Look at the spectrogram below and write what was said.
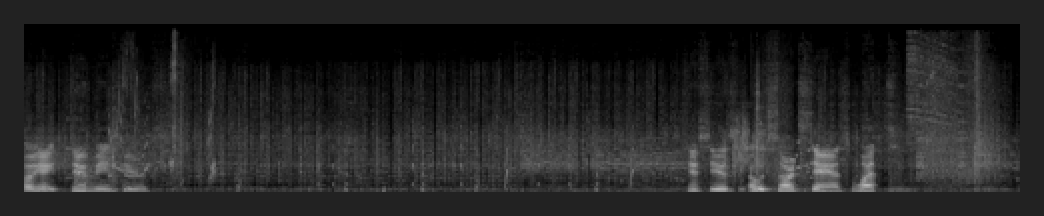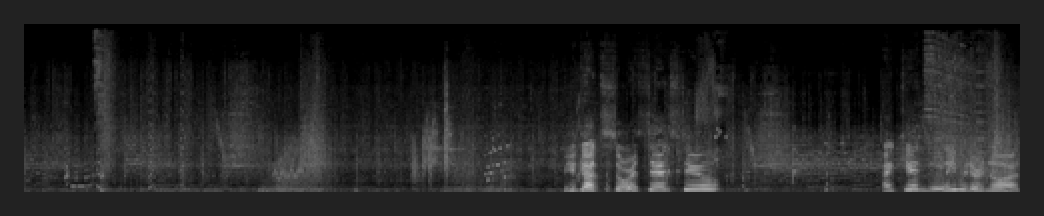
Okay, do mean to. Yes, yes. Oh, Swords Dance. What? You got Swords Dance too? I can't believe it or not.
